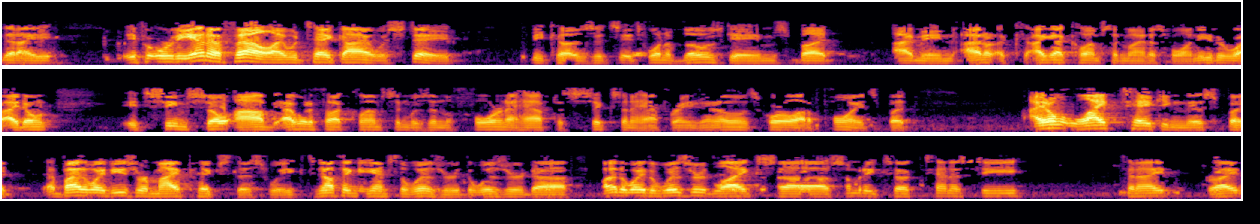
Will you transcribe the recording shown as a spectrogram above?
that I if it were the NFL I would take Iowa State because it's it's one of those games. But I mean I don't I got Clemson minus one either way. I don't. It seems so obvious. I would have thought Clemson was in the four and a half to six and a half range. I know they don't score a lot of points, but I don't like taking this. But uh, by the way, these are my picks this week. It's nothing against the Wizard. The Wizard. Uh, by the way, the Wizard likes. Uh, somebody took Tennessee tonight, right?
